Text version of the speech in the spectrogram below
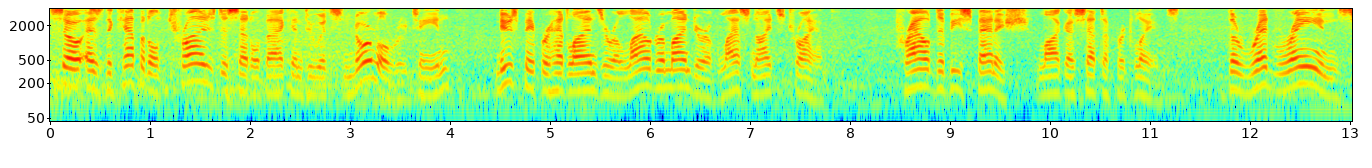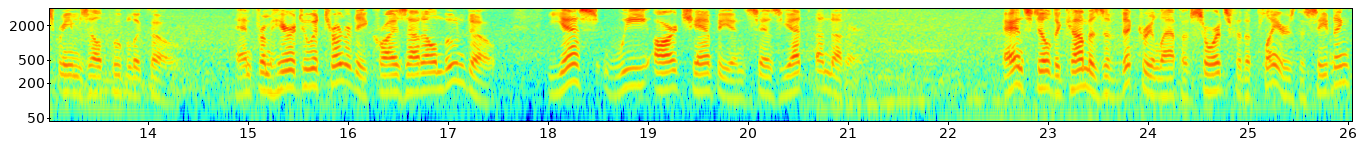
So, as the capital tries to settle back into its normal routine, newspaper headlines are a loud reminder of last night's triumph. Proud to be Spanish, La Gaceta proclaims. The red rain, screams El Publico. And from here to eternity, cries out El Mundo. Yes, we are champions, says yet another. And still to come is a victory lap of sorts for the players this evening.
